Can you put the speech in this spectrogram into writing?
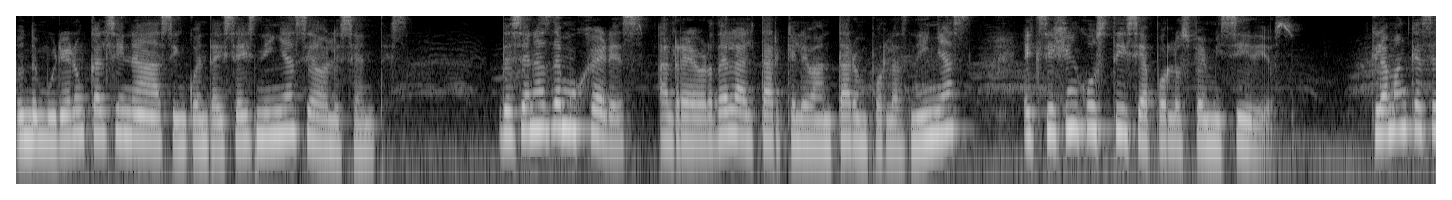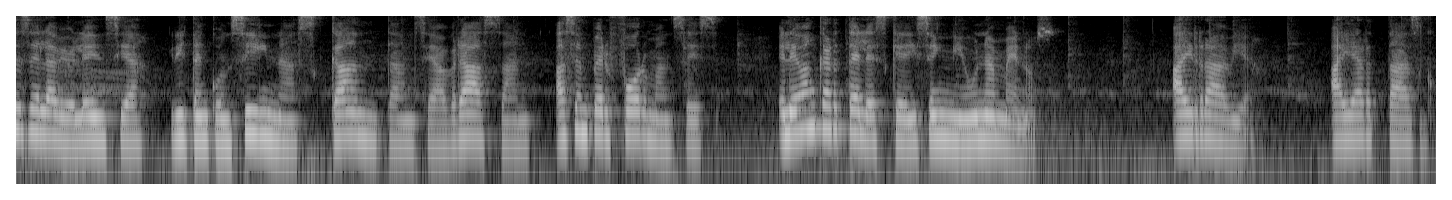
donde murieron calcinadas 56 niñas y adolescentes. Decenas de mujeres, alrededor del altar que levantaron por las niñas, exigen justicia por los femicidios, Claman que cese la violencia, gritan consignas, cantan, se abrazan, hacen performances, elevan carteles que dicen ni una menos. Hay rabia, hay hartazgo.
